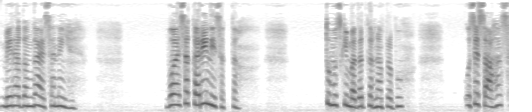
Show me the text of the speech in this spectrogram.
मेरा गंगा ऐसा नहीं है। वो ऐसा कर ही नहीं सकता। तुम उसकी मदद करना प्रभु। उसे साहस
